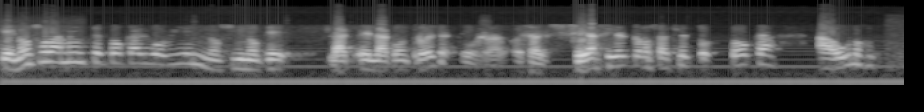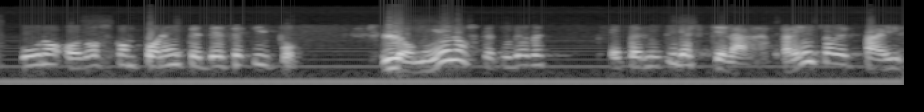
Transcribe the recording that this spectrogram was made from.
que no solamente toca al gobierno, sino que la, la controversia, o sea, sea cierto o no sea cierto, toca a unos, uno o dos componentes de ese equipo, lo menos que tú debes permitir es que la prensa del país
